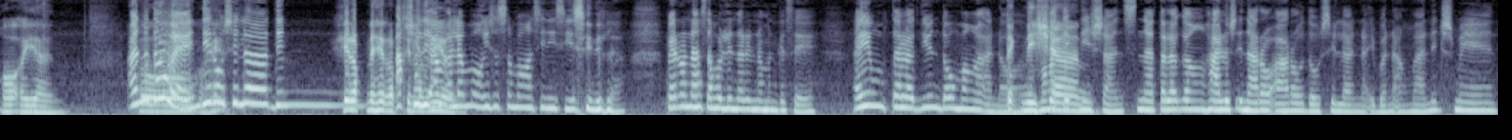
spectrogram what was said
O, ayan. Ano So, daw eh, hindi raw sila din Hirap na hirap Actually, sila ang ngayon. alam mo, isa sa mga sinisisi nila. Pero nasa huli na rin naman kasi, ay yung tala, yun daw mga ano, Technician. mga technicians na talagang halos inaraw-araw daw sila na iba na ang management,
